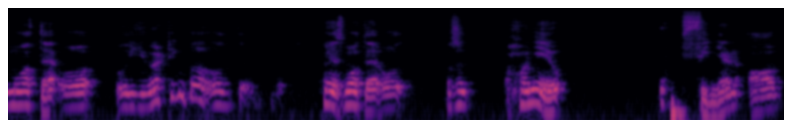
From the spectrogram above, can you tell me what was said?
måte å, å gjøre ting på. Og hans måte å Altså, han er jo oppfinneren av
